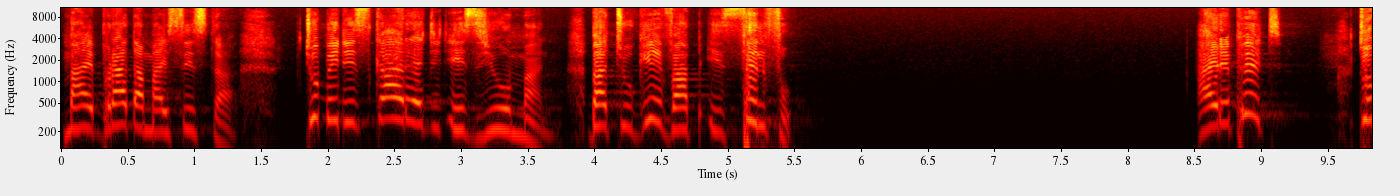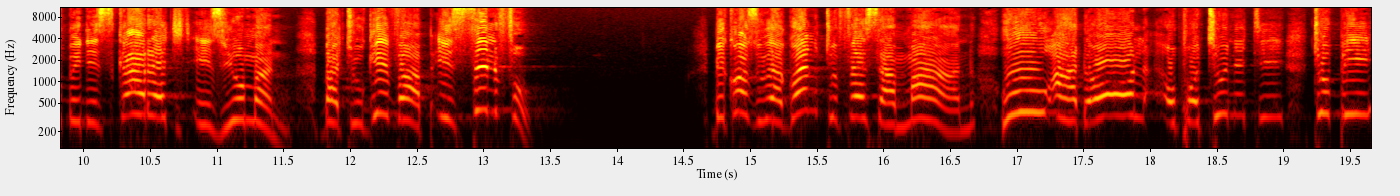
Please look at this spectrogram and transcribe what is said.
My brother, my sister, to be discouraged is human, but to give up is sinful. I repeat, to be discouraged is human, but to give up is sinful. Because we are going to face a man who had all opportunity to be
